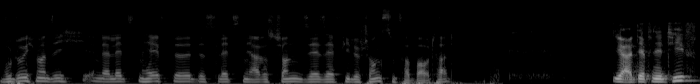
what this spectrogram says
wodurch man sich in der letzten Hälfte des letzten Jahres schon sehr, sehr viele Chancen verbaut hat? Ja, definitiv.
